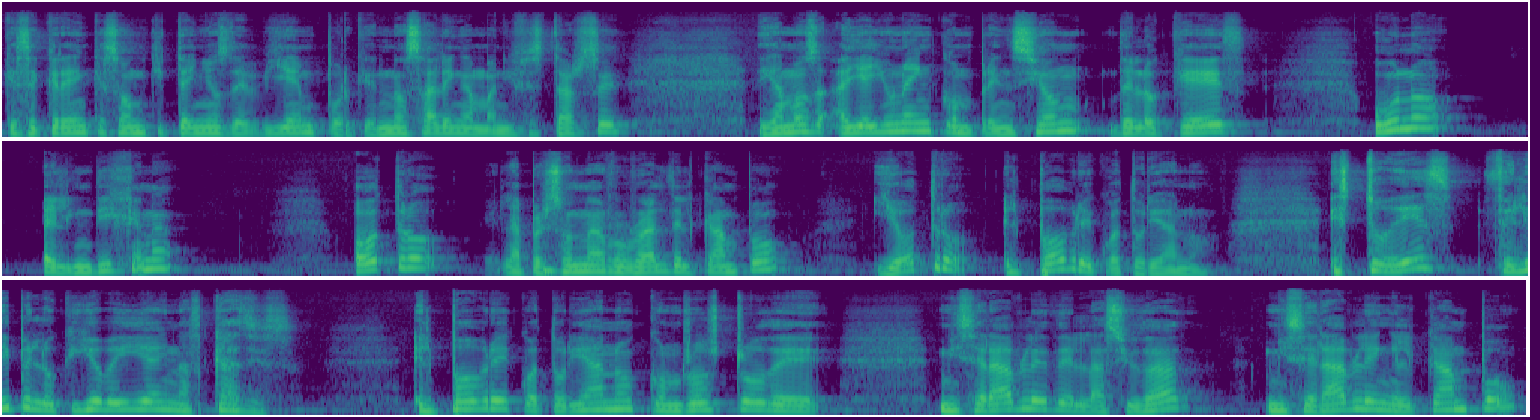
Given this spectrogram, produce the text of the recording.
que se creen que son quiteños de bien porque no salen a manifestarse, digamos, ahí hay una incomprensión de lo que es uno, el indígena, otro, la persona rural del campo y otro, el pobre ecuatoriano. Esto es, Felipe, lo que yo veía en las calles. El pobre ecuatoriano con rostro de miserable de la ciudad, miserable en el campo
